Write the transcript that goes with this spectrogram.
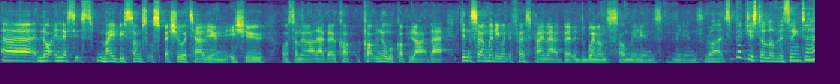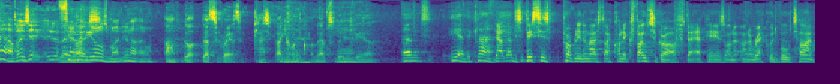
Uh, not unless it's maybe some sort of special Italian issue or something like that, but a cop, cop, normal copy like that. Didn't sell many when it first came out, but it went on to sell millions, millions. Right, it's but just a lovely thing to have. Is it a favourite of nice. yours, Mike? Do you like that one? I've got, that's a great, that's a classic, iconic one, absolutely, yeah. And yeah, the Clash. Now, this, this is probably the most iconic photograph that appears on a, on a record of all time.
